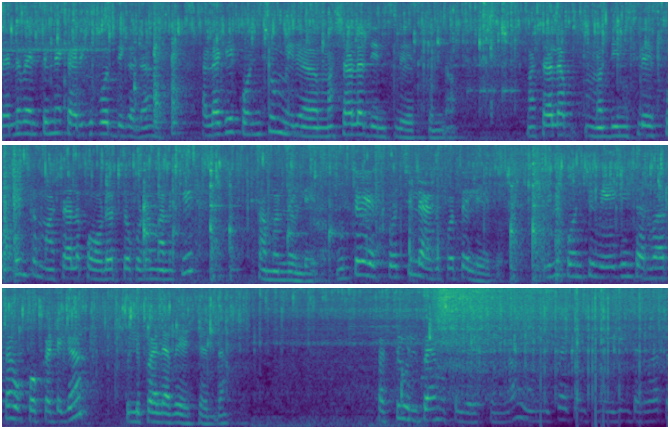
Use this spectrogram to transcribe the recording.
వెన్న వెంటనే కరిగిపోద్ది కదా. అలాగే కొంచెం మీరు మసాలా దినుసులు వేసుకుందాం. మసాలా దినుసులు వేసుకుంటే ఇంకా మసాలా పౌడర్తో కూడా మనకి సంబంధం లేదు. ఉంటే వేసుకోవచ్చు లేకపోతే లేదు. ఇవి కొంచెం వేగిన తర్వాత ఒక్కొక్కటిగా ఉల్లిపాయలు అవి వేసేద్దాం. ఫస్ట్ ఉల్లిపాయ ముక్కలు వేసుకుందాం. ఉల్లిపాయ కొంచెం వేగిన తర్వాత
